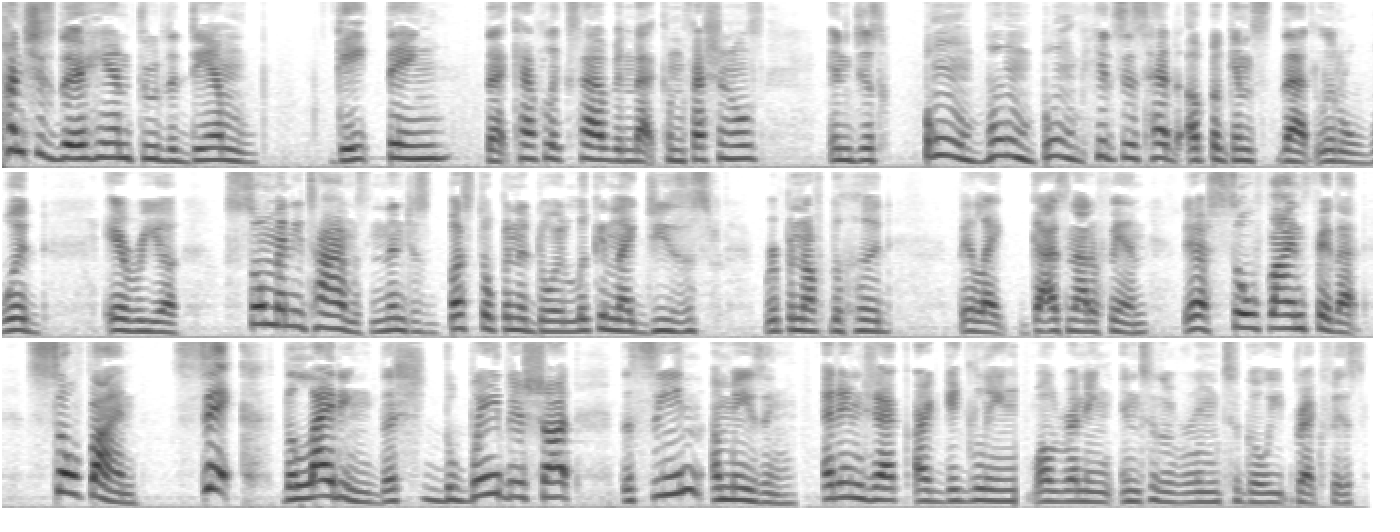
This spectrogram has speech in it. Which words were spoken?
punches their hand through the damn gate thing that Catholics have in that confessionals and just boom, boom, boom, hits his head up against that little wood area so many times and then just bust open the door looking like Jesus ripping off the hood. They're like, God's not a fan. They're so fine for that. So fine. Sick. The lighting, the sh- the way they're shot, the scene, amazing. Ed and Jack are giggling while running into the room to go eat breakfast.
